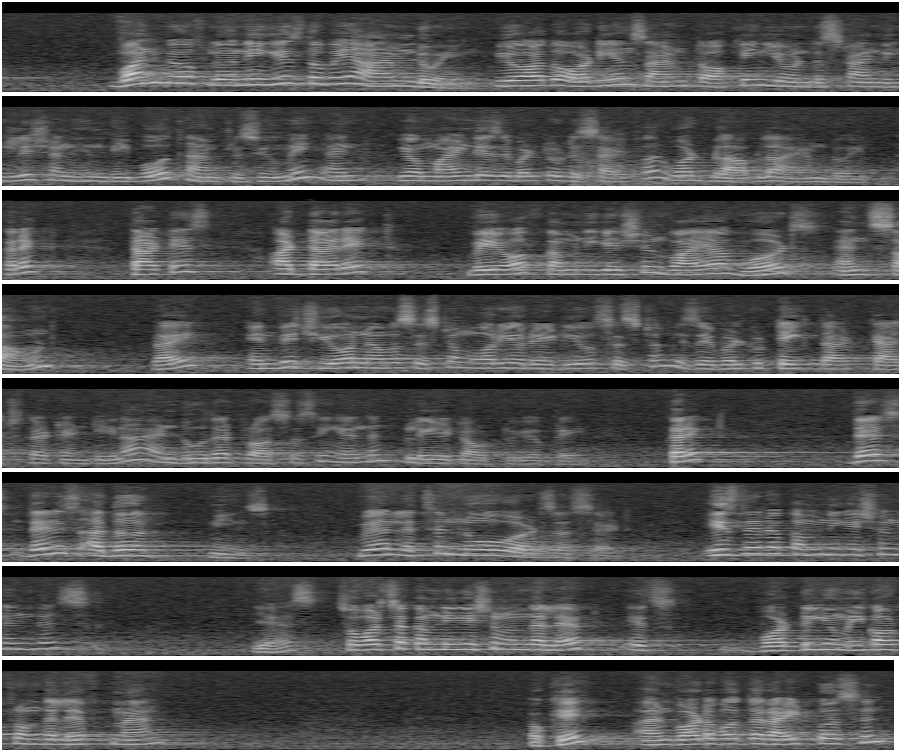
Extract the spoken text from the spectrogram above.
one way of learning is the way I am doing. You are the audience, I am talking, you understand English and Hindi both, I am presuming, and your mind is able to decipher what blah blah I am doing. Correct? That is a direct way of communication via words and sound, right? In which your nervous system or your radio system is able to take that, catch that antenna and do that processing and then play it out to your brain. Correct? There's, there is other means where let's say no words are said. Is there a communication in this? Yes. So what's the communication on the left? It's what do you make out from the left man? Okay. And what about the right person?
